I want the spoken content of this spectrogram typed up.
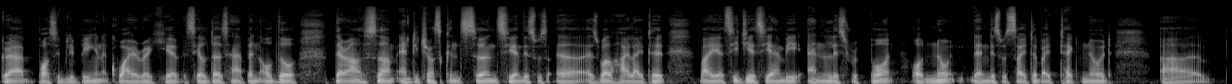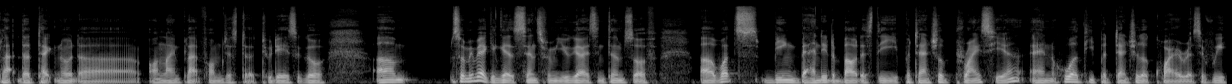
Grab possibly being an acquirer here if the sale does happen, although there are some antitrust concerns here, and this was uh, as well highlighted by a CGS analyst report or note, then this was cited by TechNode, uh, the TechNode uh, online platform just uh, two days ago. Um, so maybe I can get a sense from you guys in terms of uh, what's being bandied about as the potential price here, and who are the potential acquirers if we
